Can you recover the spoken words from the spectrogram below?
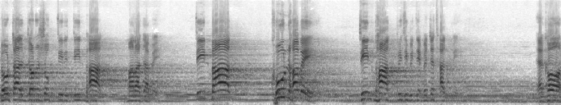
টোটাল জনশক্তির তিন ভাগ মারা যাবে। তিন ভাগ খুন হবে। তিন ভাগ পৃথিবীতে বেঁচে থাকবে। এখন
